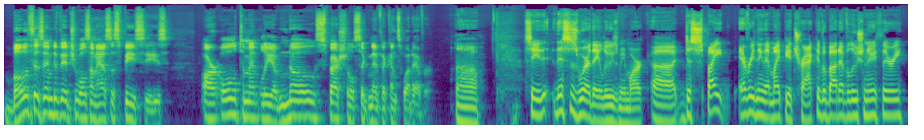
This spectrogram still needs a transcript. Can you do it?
both as individuals and as a species, are ultimately of no special significance whatever. Uh, see, this is where they lose me, Mark. Uh, despite everything that might be attractive about evolutionary theory,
